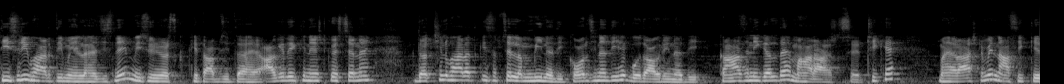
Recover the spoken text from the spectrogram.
तीसरी भारतीय महिला है जिसने मिस यूनिवर्स का खिताब जीता है। आगे देखिए नेक्स्ट क्वेश्चन है। दक्षिण भारत की सबसे लंबी नदी, कौन सी नदी है? गोदावरी नदी। कहाँ से निकलता है? महाराष्ट्र से, ठीक है? महाराष्ट्र में नासिक के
